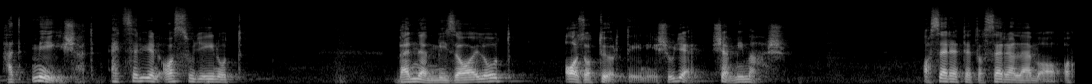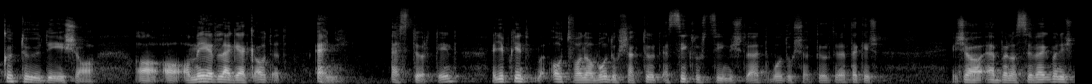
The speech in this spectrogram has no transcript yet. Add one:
Hát mégis, hát egyszerűen az, hogy én ott bennem mi zajlott, az a történés, ugye? Semmi más. A szeretet, a szerelem, a, a kötődés, a, a, a, a mérlegek, a, ennyi. Ez történt. Egyébként ott van a boldogság történet, ez ciklus cím is lehet, a boldogság történetek, és, és a, ebben a szövegben is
